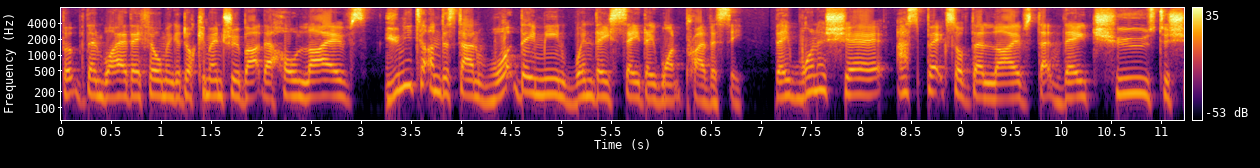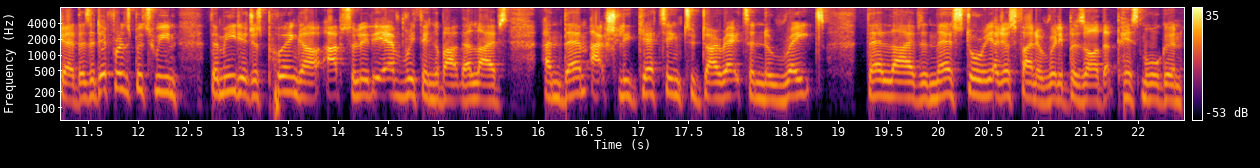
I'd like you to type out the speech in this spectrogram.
but then why are they filming a documentary about their whole lives? You need to understand what they mean when they say they want privacy. They want to share aspects of their lives that they choose to share. There's a difference between the media just putting out absolutely everything about their lives and them actually getting to direct and narrate their lives and their story. I just find it really bizarre that Piers Morgan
